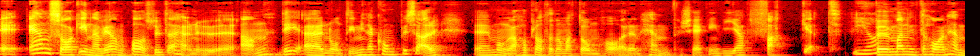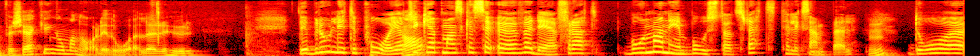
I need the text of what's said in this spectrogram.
Eh, En sak innan vi avslutar här nu Ann, det är någonting mina kompisar, många har pratat om att de har en hemförsäkring via facket. Ja. Behöver man inte ha en hemförsäkring om man har det då eller hur? Det beror lite på. Jag Ja. tycker att man ska se över det för att bor man i en bostadsrätt till exempel Mm. då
